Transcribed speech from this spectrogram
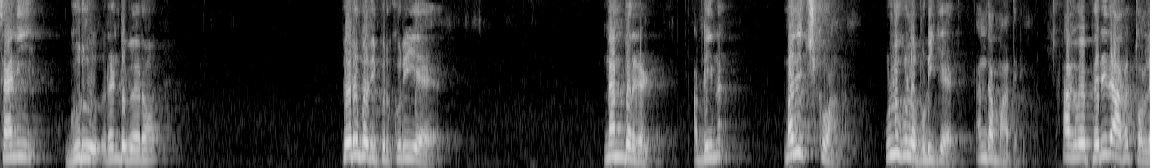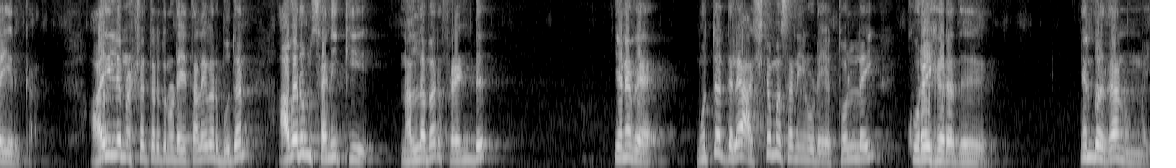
சனி குரு ரெண்டு பேரும் பெருமதிப்பிற்குரிய நண்பர்கள் அப்படின்னா மதிச்சுக்குவாங்க. உள்ளுக்குள்ளே பிடிக்காது அந்த மாதிரி. ஆகவே பெரிதாக தொல்லை இருக்காது. ஆயிலம் நட்சத்திரத்தினுடைய தலைவர் புதன் அவரும் சனிக்கு நல்லவர் ஃப்ரெண்டு எனவே மொத்தத்தில் அஷ்டம சனியினுடைய தொல்லை குறைகிறது என்பதுதான் உண்மை.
